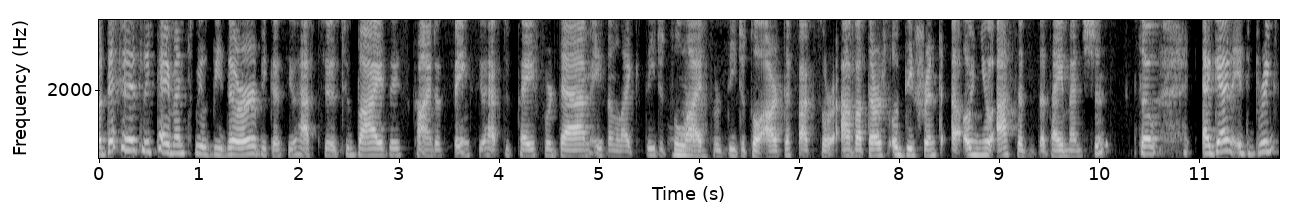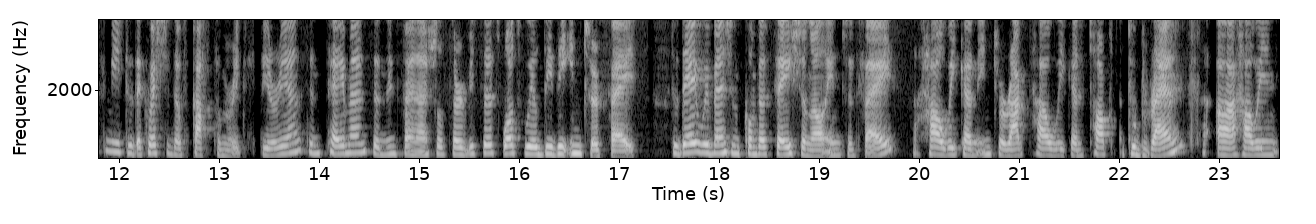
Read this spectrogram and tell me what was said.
but definitely payments will be there because you have to to buy these kind of things. You have to pay for them even like digital yes. lives or digital artifacts or avatars or different uh, or new assets that i mentioned. So again it brings me to the question of customer experience in payments and in financial services. What will be the interface? Today we mentioned conversational interface how we can interact how we can talk to brands uh, how we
